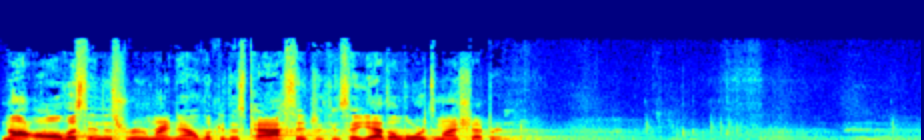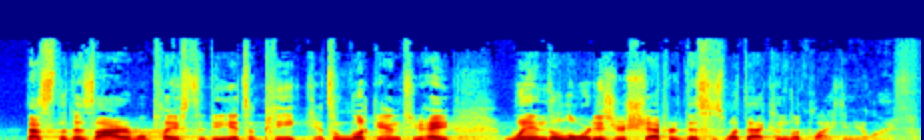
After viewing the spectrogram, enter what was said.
Not all of us in this room right now look at this passage and can say, Yeah, the Lord's my shepherd. That's the desirable place to be. It's a peek, it's a look into, hey, when the Lord is your shepherd, this is what that can look like in your life.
